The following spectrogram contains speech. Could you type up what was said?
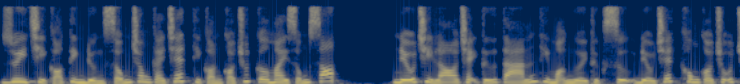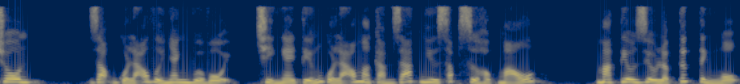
Duy chỉ có tìm đường sống trong cái chết thì còn có chút cơ may sống sót. Nếu chỉ lo chạy tứ tán thì mọi người thực sự đều chết không có chỗ chôn. Giọng của lão vừa nhanh vừa vội, chỉ nghe tiếng của lão mà cảm giác như sắp sửa hộc máu. Mạc Tiêu Diêu lập tức tỉnh ngộ,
